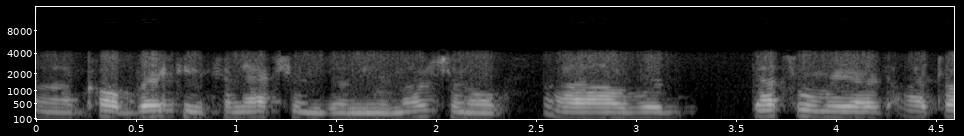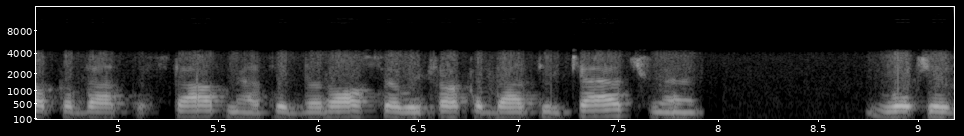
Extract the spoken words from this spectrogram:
uh, called Breaking Connections and Emotional, uh, that's when we are, I talk about the stop method, but also we talk about detachment, which is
